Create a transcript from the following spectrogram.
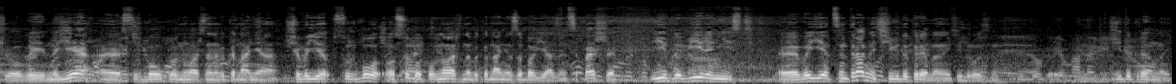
Що ви не є е, службово повноважена на виконання, що ви є службова особа повноважена на виконання зобов'язань. Це перше. І довіреність. Е, Ви є центральний чи відокремлений підрозділ? Відокремлений.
